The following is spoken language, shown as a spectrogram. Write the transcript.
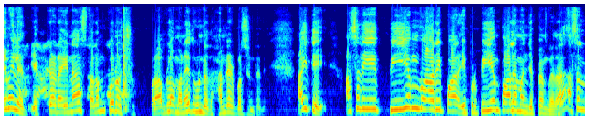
ఏమీ లేదు. ఎక్కడైనా స్థలం కొనొచ్చు. ప్రాబ్లం అనేది ఉండదు. హండ్రెడ్ పర్సెంట్ అది. అయితే అసలు ఈ పిఎం వారి పా- ఇప్పుడు పిఎం పాలెం అని చెప్పాం కదా అసలు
